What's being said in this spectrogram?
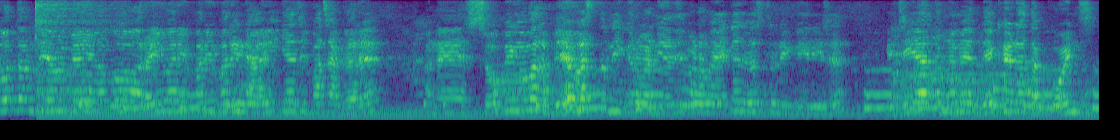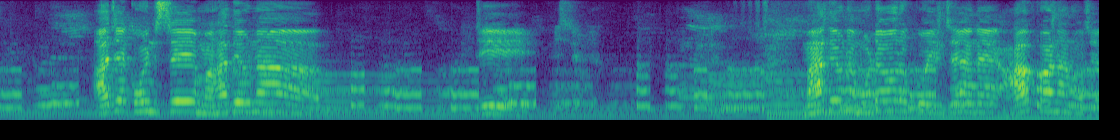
ગૌતમજી અમે બે લોકો રવિવારે ફરી ફરીને આવી ગયા છે પાછા ઘરે. અને શોપિંગ અમારે બે વસ્તુ ની કરવાની હતી, પણ અમે એક જ વસ્તુ ની કરી છે. કે જે આ તમને મેં દેખાડ્યા હતા કોઈન્સ આ જે કોઈન્સ છે મહાદેવના, જે, મહાદેવના મોઢાવાળો કોઈન છે અને હાફ આનાનો છે,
